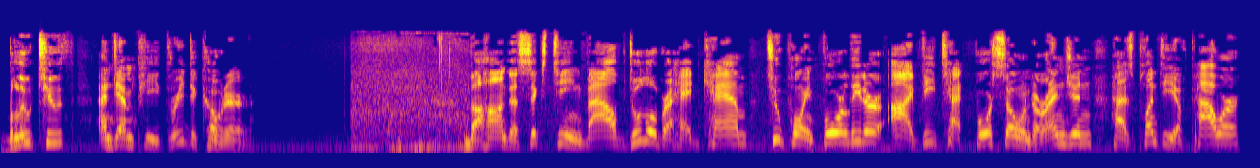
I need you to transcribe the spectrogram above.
Bluetooth, and MP3 decoder. The Honda 16 valve dual overhead cam 2.4 liter iVTEC four cylinder engine has plenty of power.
